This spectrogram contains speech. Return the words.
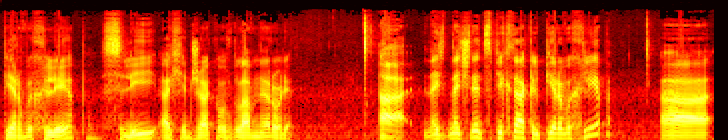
«Первый хлеб» с Ли Ахиджакова в главной роли. А, значит, этот спектакль «Первый хлеб» а,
